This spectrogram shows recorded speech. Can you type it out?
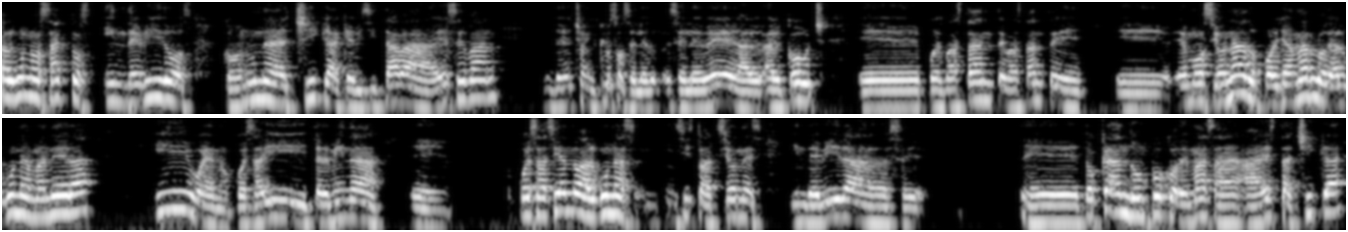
algunos actos indebidos con una chica que visitaba ese van. De hecho, incluso se le, ve al, coach eh, pues bastante, bastante eh, emocionado, por llamarlo de alguna manera. Y bueno, pues ahí termina eh, pues haciendo algunas, insisto, acciones indebidas, tocando un poco de más a esta chica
